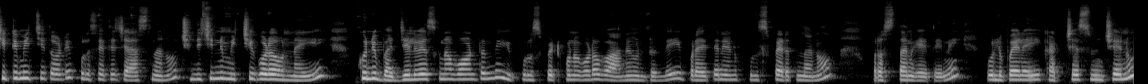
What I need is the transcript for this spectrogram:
చిట్టి మిర్చితోటి పులుసు అయితే చేస్తున్నాను. చిన్ని చిన్ని మిర్చి కూడా ఉన్నాయి. కొన్ని బజ్జీలు వేసుకున్నా బాగుంటుంది ఈ పులుసు పెట్టుకున్నా కూడా బాగానే ఉంటుంది. ఇప్పుడైతే నేను పులుసు పెడుతున్నాను ప్రస్తుతానికైతేనే. ఉల్లిపాయలు అవి కట్ చేసి ఉంచాను.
